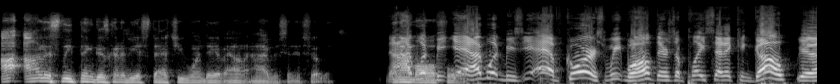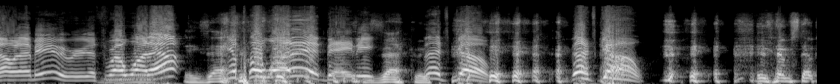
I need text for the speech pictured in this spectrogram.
I honestly think there's going to be a statue one day of Allen Iverson in Philly. I wouldn't be. Yeah, I wouldn't be. Yeah, of course. We well, there's a place that it can go. You know what I mean? We're gonna throw one out. Exactly. You put one in, baby. exactly. Let's go. Let's go. it's him step.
